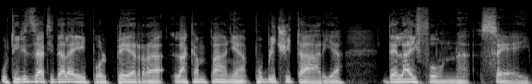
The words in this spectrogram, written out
utilizzati dalla Apple per la campagna pubblicitaria dell'iPhone 6.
